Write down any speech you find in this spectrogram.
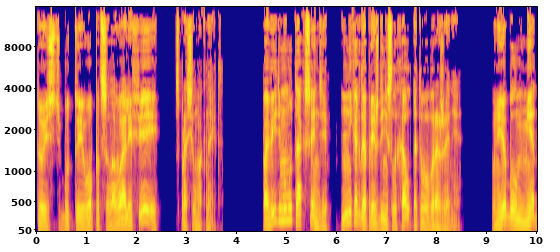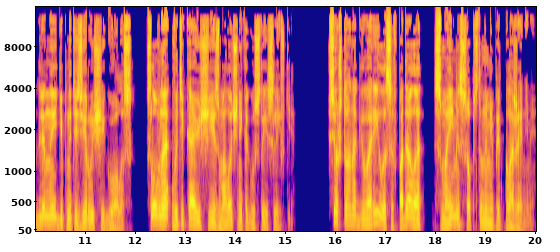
То есть, будто его поцеловали феи? — спросил Макнейт. — По-видимому, так, Сэнди. Никогда прежде не слыхал этого выражения. У нее был медленный гипнотизирующий голос, словно вытекающие из молочника густые сливки. Все, что она говорила, совпадало с моими собственными предположениями.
